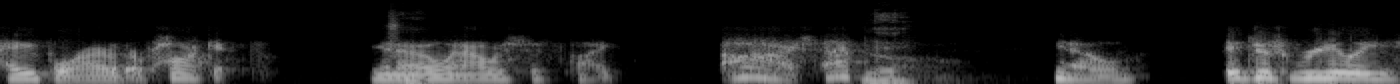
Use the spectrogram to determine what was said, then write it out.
pay for out of their pocket, you Sure. know, and I was just like, gosh, that's, Yeah. you know, it just really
